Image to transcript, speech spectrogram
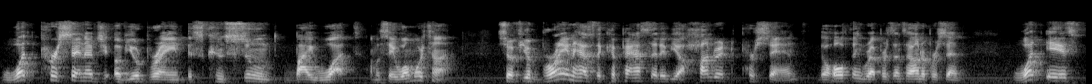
what percentage of your brain is consumed by what? I'm gonna say one more time. So if your brain has the capacity of be 100%, the whole thing represents 100%. What is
